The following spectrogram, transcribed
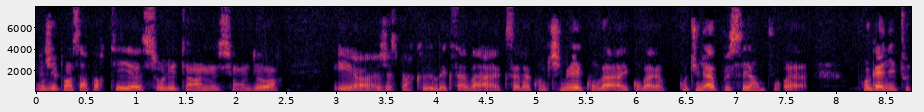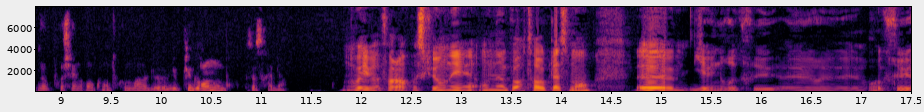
ont, je pense, apporté sur le terrain, mais aussi en dehors, Et j'espère que, bah, que ça va que ça va continuer et qu'on va qu'on va continuer à pousser hein, pour pour gagner toutes nos prochaines rencontres, au moins le, plus grand nombre. Ce serait bien. Oui, il va falloir parce qu'on est on est un peu en retard au classement. Il y a une recrue, euh, recrue.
